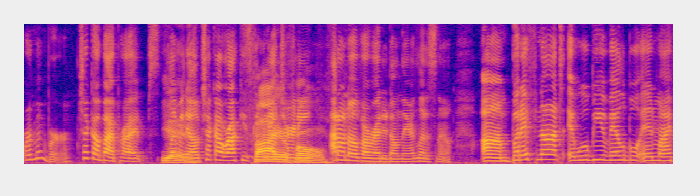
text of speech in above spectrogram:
remember. Check out Bi Pride. Let me know. Check out Rocqi's coming out Fire journey. poem. I don't know if I read it on there. Let us know. Um, but if not, it will be available in my f-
